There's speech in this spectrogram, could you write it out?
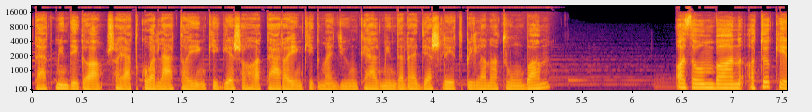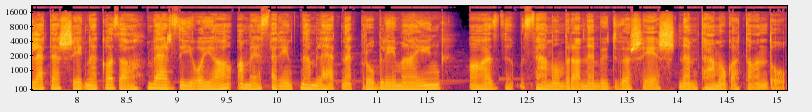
tehát mindig a saját korlátainkig és a határainkig megyünk el minden egyes létpillanatunkban. Azonban a tökéletességnek az a verziója, amely szerint nem lehetnek problémáink, az számomra nem üdvös és nem támogatandó.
